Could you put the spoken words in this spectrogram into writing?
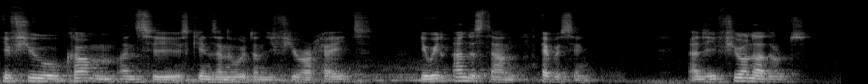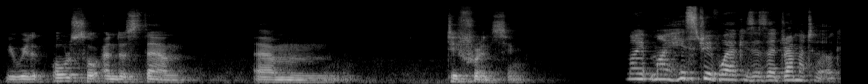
If you come and see Skins and Wood, and if you are eight, you will understand everything. And if you're an adult, you will also understand um, differencing. My, my history of work is as a dramaturg,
